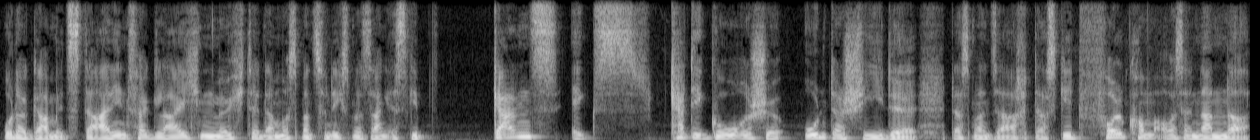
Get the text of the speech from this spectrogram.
oder gar mit Stalin vergleichen möchte, dann muss man zunächst mal sagen, es gibt ganz ex kategorische Unterschiede, dass man sagt, das geht vollkommen auseinander.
